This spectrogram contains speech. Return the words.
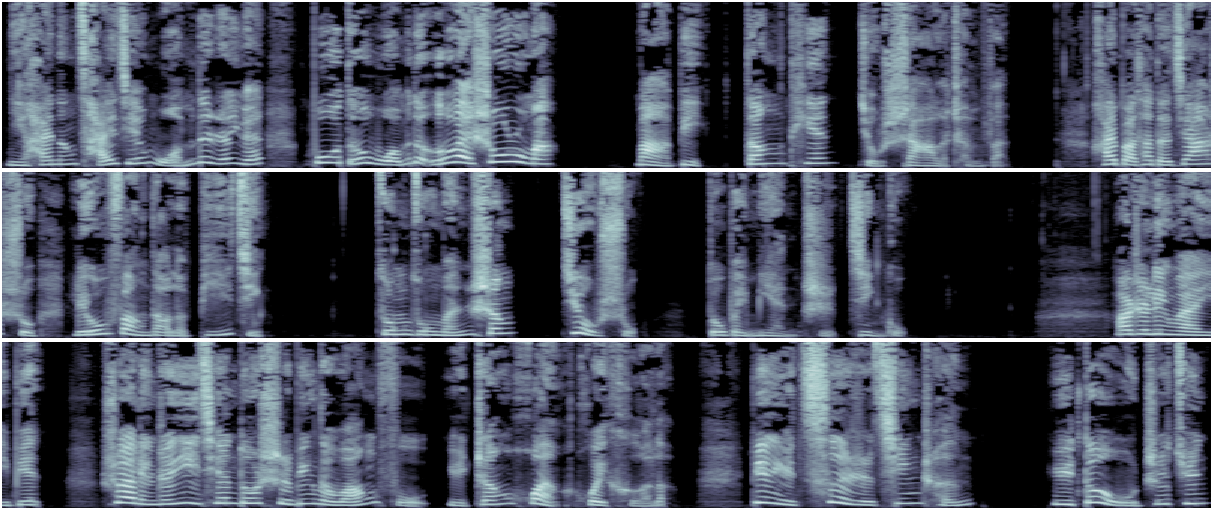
你还能裁减我们的人员，剥夺我们的额外收入吗？”骂毕，当天就杀了陈凡，还把他的家属流放到了比景。宗族门生、旧属都被免职禁锢，而这另外一边，率领着一千多士兵的王府与张焕会合了，并于次日清晨与窦武之军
